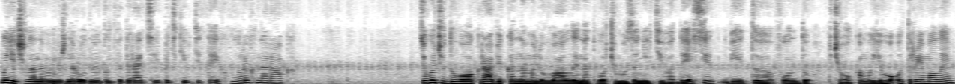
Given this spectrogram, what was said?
Ми є членами Міжнародної конфедерації батьків дітей хворих на рак. Цього чудового крабіка намалювали на творчому занятті в Одесі від е, фонду Пчолка. Ми його отримали.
